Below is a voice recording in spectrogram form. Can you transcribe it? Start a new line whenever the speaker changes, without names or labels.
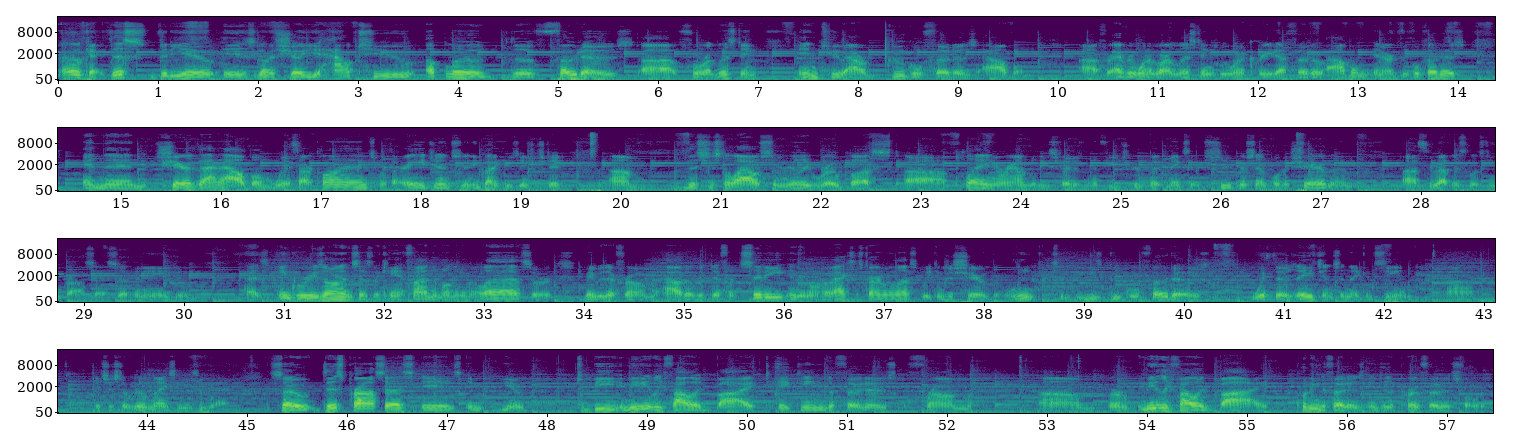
Okay, this video is going to show you how to upload the photos uh, for a listing into our Google Photos album. Uh, for every one of our listings, we want to create a photo album in our Google Photos and then share that album with our clients, with our agents, anybody who's interested. Um, this just allows some really robust uh, playing around with these photos in the future, but makes it super simple to share them uh, throughout this listing process. So if any agent has inquiries on it and says they can't find them on the MLS, or maybe they're from out of a different city and they don't have access to our MLS, we can just share the link to these Google Photos with those agents and they can see them. Um, it's just a real nice and easy way. So this process is, you know, to be immediately followed by taking the photos from, um, or immediately followed by putting the photos into the Pro Photos folder.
